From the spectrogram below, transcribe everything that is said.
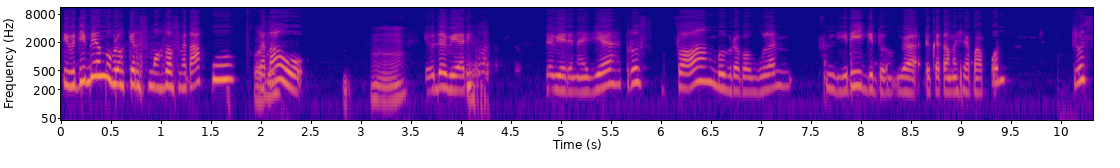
tiba-tiba dia ngeblokir semua sosmed aku, nggak tahu. Mm-mm. Ya udah biarin lah, udah biarin aja. Terus selang beberapa bulan sendiri gitu nggak deket sama siapa pun terus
